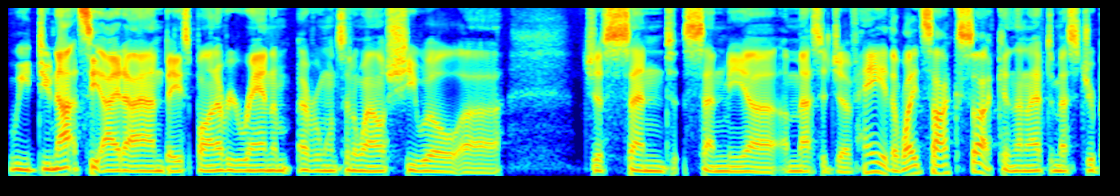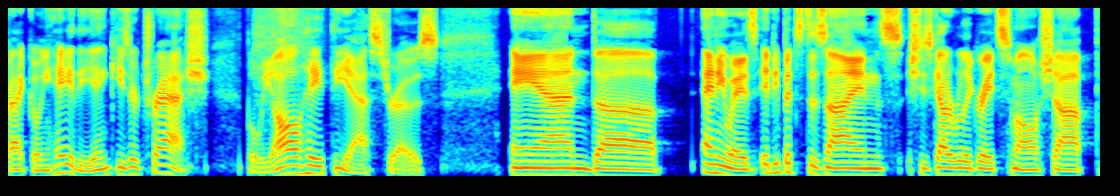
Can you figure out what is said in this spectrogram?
we do not see eye to eye on baseball, and every random every once in a while she will. Just send send me a, a message of hey the White Sox suck and then I have to message her back going hey the Yankees are trash but we all hate the Astros. And uh, anyways Itty Bits Designs she's got a really great small shop.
